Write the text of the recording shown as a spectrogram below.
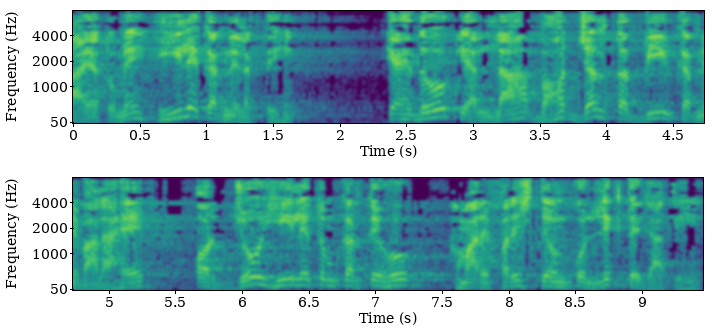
आयतों में हीले करने लगते हैं। कह दो कि अल्लाह बहुत जल्द तदबीर करने वाला है, और जो हीले तुम करते हो, हमारे फरिश्ते उनको लिखते जाते हैं।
